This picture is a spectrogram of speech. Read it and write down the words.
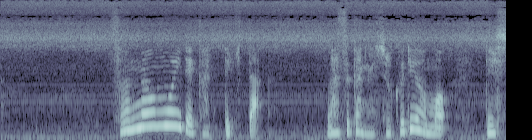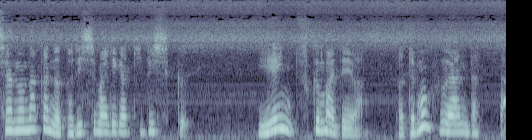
そんな思いで買ってきた。わずかな食料も列車の中の取り締まりが厳しく家に着くまではとても不安だった。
